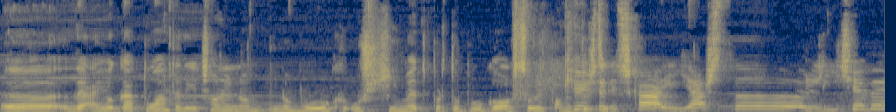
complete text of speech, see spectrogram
dhe ajo gatuante dhe çonin në, në burg ushqimet për të burgosurit. Po kjo ishte diçka jashtë ligjeve,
